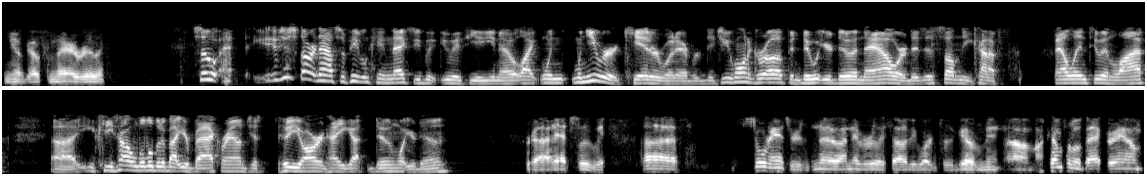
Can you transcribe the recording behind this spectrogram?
you know, go from there. Really. So just starting out so people can connect you with you, you know, like when when you were a kid or whatever, did you want to grow up and do what you're doing now, or did this something you kind of fell into in life? Uh, can you talk a little bit about your background, just who you are and how you got doing what you're doing? Right, absolutely. Uh, short answer is no. I never really thought I'd be working for the government. Um, I come from a background.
